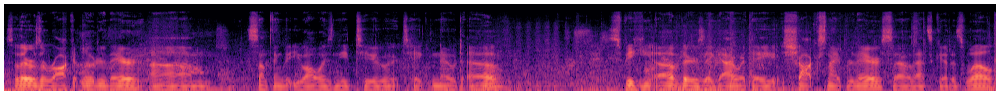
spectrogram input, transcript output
So there was a rocket loader there. Um, something that you always need to take note of. Speaking of, there's a guy with a shock sniper there, so that's good as well.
